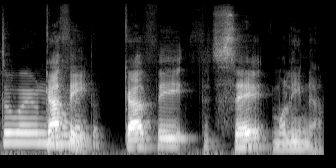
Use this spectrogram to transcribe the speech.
tuve un Kathy, momento. Kathy C. Molina.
